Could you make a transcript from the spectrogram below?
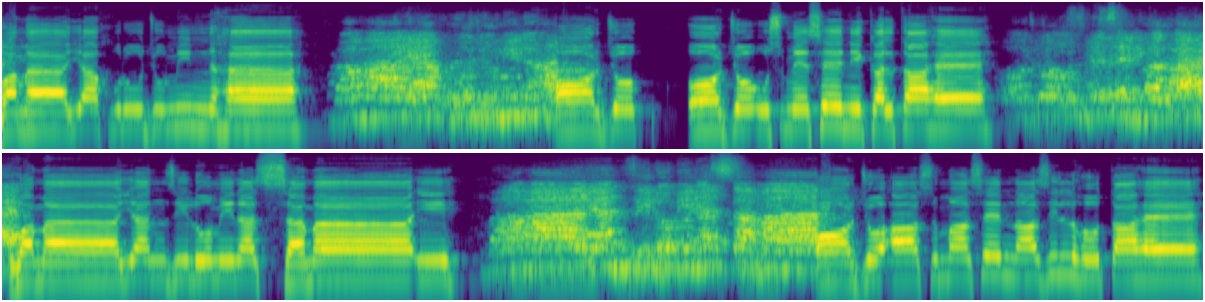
وما یخرج منها۔ وما یخرج منها۔ اور جو اور جو اس میں سے نکلتا ہے۔ اور جو اس میں سے نکلتا ہے۔ وما ينزل من السماء۔ جو آسمان سے نازل ہوتا ہے۔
